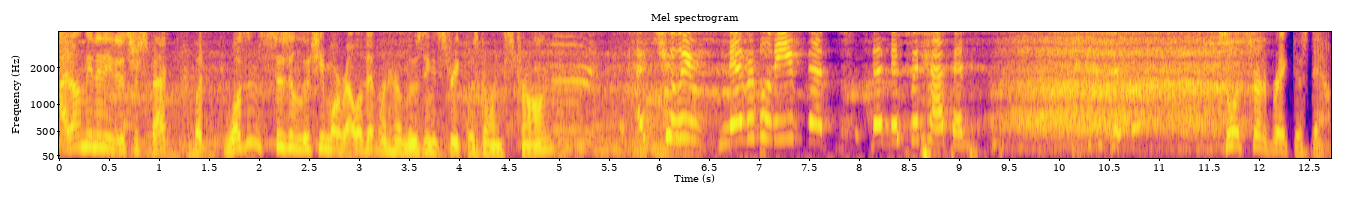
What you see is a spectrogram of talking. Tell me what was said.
I don't mean any disrespect, but wasn't Susan Lucci more relevant when her losing streak was going strong? I truly never believed that that this would happen. So let's try to break this down.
